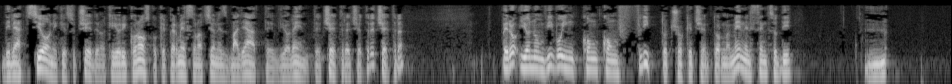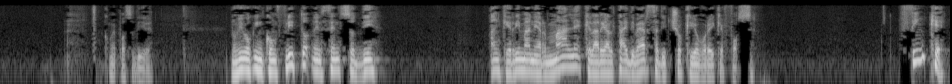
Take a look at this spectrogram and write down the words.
delle azioni che succedono, che io riconosco che per me sono azioni sbagliate, violente, eccetera, eccetera, eccetera, però io non vivo in, con conflitto ciò che c'è intorno a me, nel senso di n- come posso dire, non vivo in conflitto nel senso di anche rimanere male che la realtà è diversa di ciò che io vorrei che fosse. Finché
